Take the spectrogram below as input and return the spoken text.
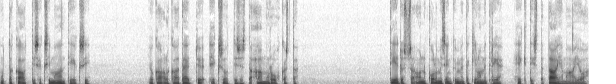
mutta kaoottiseksi maantieksi, joka alkaa täyttyä eksoottisesta aamuruuhkasta. Tiedossa on 30 kilometriä hektistä taajamaajoa.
